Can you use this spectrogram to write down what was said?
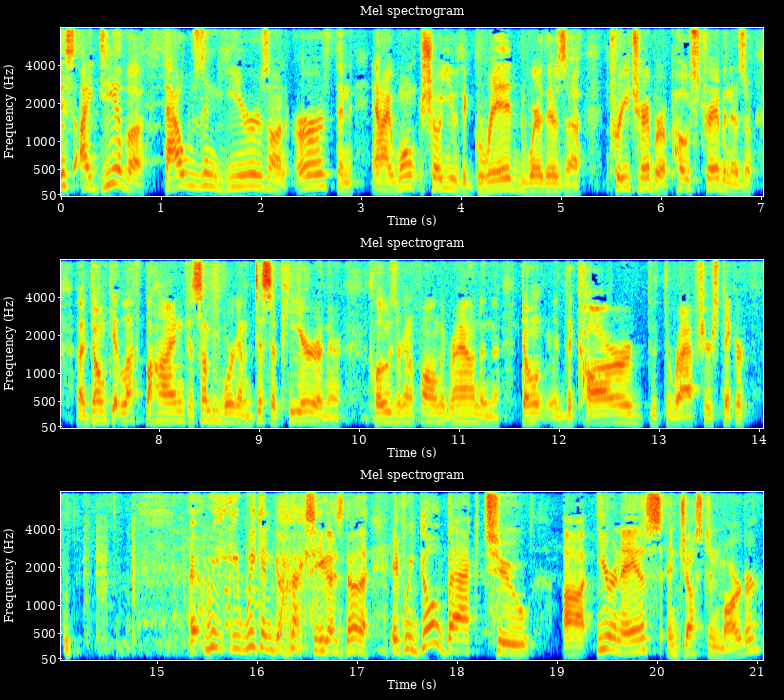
This idea of a thousand years on earth, and, and I won't show you the grid where there's a pre trib or a post trib, and there's a, a don't get left behind because some people are going to disappear and their clothes are going to fall on the ground, and the, don't, the car with the rapture sticker. Uh, we, we can go back, so you guys know that. If we go back to uh, Irenaeus and Justin Martyr,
